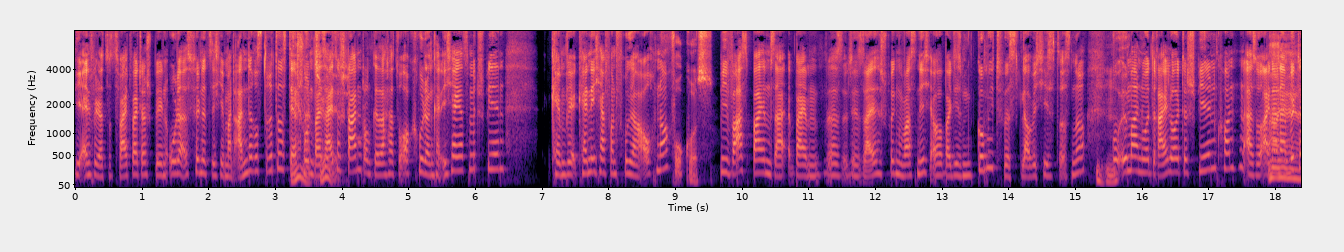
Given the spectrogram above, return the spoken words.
die entweder zu zweit weiterspielen oder es findet sich jemand anderes Drittes, der Ja, schon natürlich. beiseite stand und gesagt hat, so, oh cool, dann kann ich ja jetzt mitspielen. kenne kenn ich ja von früher auch noch. Fokus. Wie war es beim, beim Seilspringen war es nicht, aber bei diesem Gummitwist, glaube ich, hieß das, ne? Mhm. Wo immer nur drei Leute spielen konnten. Also einer Ah, in der ja, Mitte,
